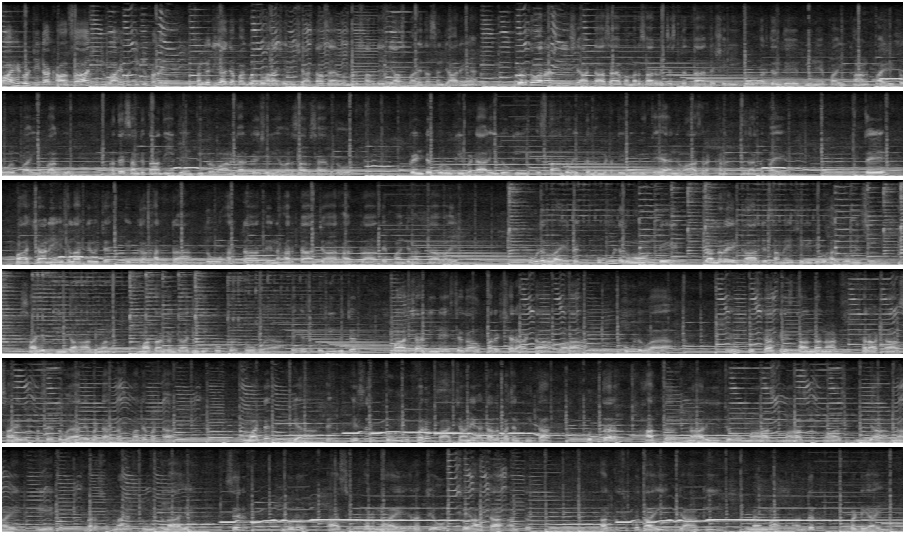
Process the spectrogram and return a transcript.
ਵਾਹਿਗੁਰੂ ਜੀ ਕਾ ਖਾਲਸਾ, ਸ੍ਰੀ ਵਾਹਿਗੁਰੂ ਜੀ ਕੀ ਫਤਿਹ। ਸੰਗਤ ਜੀ, ਅੱਜ ਆਪਾਂ ਗੁਰਦੁਆਰਾ ਸ਼੍ਰੀ ਛਿਆਟਾ ਸਾਹਿਬ ਅੰਮ੍ਰਿਤਸਰ ਦੇ ਇਤਿਹਾਸ ਬਾਰੇ ਦੱਸਣ ਜਾ ਰਹੇ ਹਾਂ। ਗੁਰਦੁਆਰਾ ਸ਼੍ਰੀ ਛਿਆਟਾ ਸਾਹਿਬ ਅੰਮ੍ਰਿਤਸਰ ਵਿੱਚ ਸਥਿਤ ਹੈ ਤੇ ਸ਼੍ਰੀ ਗੁਰੂ ਅਰਜਨ ਦੇਵ ਜੀ ਨੇ ਭਾਈ ਖਾਨ, ਭਾਈ ਢੋਲ, ਭਾਈ ਭਾਗੂ ਅਤੇ ਸੰਗਤਾਂ ਦੀ ਬੇਨਤੀ ਪ੍ਰਵਾਨ ਕਰਕੇ ਸ਼੍ਰੀ ਅੰਮ੍ਰਿਤਸਰ ਸਾਹਿਬ ਤੋਂ ਪਿੰਡ ਗੁਰੂ ਕੀ ਵਡਾਲੀ, ਜੋ ਕਿ ਇਸ ਸਥਾਨ ਤੋਂ 1 ਕਿਲੋਮੀਟਰ ਦੀ ਦੂਰੀ ਤੇ ਹੈ, ਨਿਵਾਸ ਰੱਖਣ ਲੱਗ ਪਏ। ਤੇ ਪਾਤਸ਼ਾਹ ਨੇ ਇਸ ਇਲਾਕੇ ਵਿੱਚ ਇੱਕ ਹਰਟਾ, ਦੋ ਹਰਟਾ, ਤਿੰਨ ਹਰਟਾ, ਚਾਰ ਹਰਟਾ ਤੇ ਪੰਜ ਹਰਟਾ ਵਾਲੇ ਖੂਹ ਲਗਵਾਏ ਤੇ ਖੂਹ ਲਗਵਾਉਣ ਦੇ ਚੱਲ ਰਹੇ ਕਾਰਜ ਸਮੇਂ ਸ੍ਰੀ ਗੁਰੂ ਹਰਗੋਬਿੰਦ ਸਿੰਘ ਸਾਹਿਬ ਜੀ ਦਾ ਆਗਮਨ ਮਾਤਾ ਗੰਗਾ ਜੀ ਦੀ ਕੁੱਖ ਤੋਂ ਹੋਇਆ ਤੇ ਇਸ ਖੁਸ਼ੀ ਵਿੱਚ ਪਾਤਸ਼ਾਹ ਜੀ ਨੇ ਇਸ ਜਗ੍ਹਾ ਉੱਪਰ ਸ਼ਰਾਟਾ ਵਾਲਾ ਖੂਹ ਲਗਵਾਇਆ। ਇਸ ਕਰਕੇ ਸਥਾਨ ਦਾ ਨਾਮ ਸ਼ਰਾਟਾ ਸਾਹਿਬ ਪ੍ਰਸਿੱਧ ਹੋਇਆ ਤੇ ਵੱਡਾ ਕਸਬਾ ਤੇ ਵੱਡਾ ਵੱਡ ਗਿਆ ਤੇ ਇਸ ਖੂਹ ਉੱਪਰ ਪਾਤਸ਼ਾਹ ਨੇ ਅਟਲ ਬਚਨ ਕੀਤਾ, ਪੁੱਤਰ ਹੱਥ ਨਾਰੀ ਜੋ ਮਾਸ ਮਾਸ ਮਾਸ, ਈਆ ਨਾਏ ਏਕ ਬਰਸ ਮੈਂ ਸੂਤ ਲਾਏ, ਸਿਰ ਗੁਰ ਆਸ ਫਰਮਾਏ, ਰਚਿਓ ਛਿਹਾਟਾ ਅੰਤ, ਅਤ ਸੁਖਦਾਈ ਜਾਂ ਕੀ ਮਹਿਮਾ ਅਦਕ ਵਡਿਆਈ।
